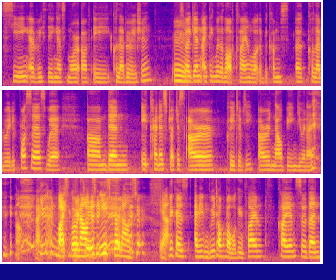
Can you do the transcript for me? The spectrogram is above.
seeing everything as more of a collaboration. So again, I think with a lot of client work, it becomes a collaborative process where um, then it kind of stretches our creativity, our now being you and I. Oh, right, you and my pronouns, these pronouns. Yeah. because I mean we talk about working client clients, so then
